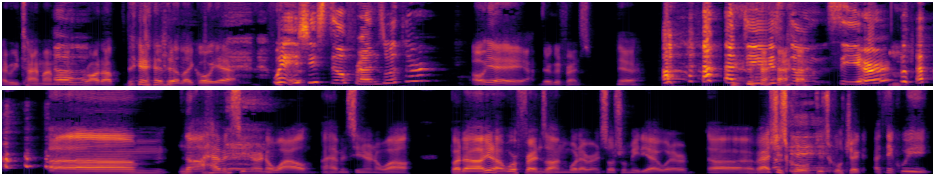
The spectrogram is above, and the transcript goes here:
every time I'm, I'm Uh. brought up. They're like, "Oh yeah, Wait, is she still friends with her? oh yeah, yeah, yeah." They're good friends. Yeah. Do you still see her? Um, no, I haven't seen her in a while. I haven't seen her in a while. But uh, you know, we're friends on whatever, on social media, whatever. Uh, she's cool. She's a cool chick. I think we.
